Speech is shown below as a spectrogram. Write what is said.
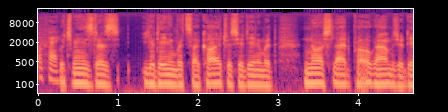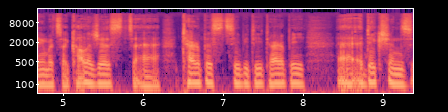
Okay. which means there's you're dealing with psychiatrists, you're dealing with nurse led programs, you're dealing with psychologists, uh, therapists, CBT therapy, uh, addictions.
